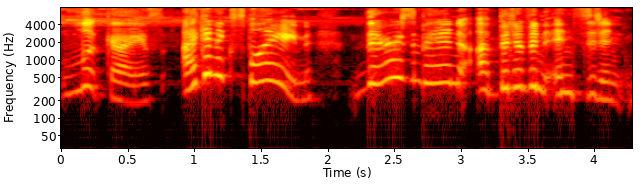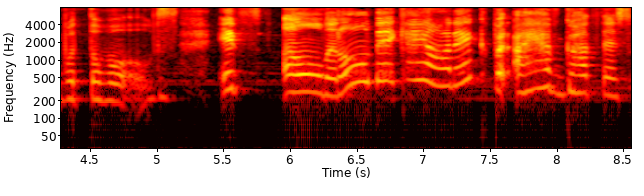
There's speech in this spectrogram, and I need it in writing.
look guys, I can explain. There's been a bit of an incident with the wolves. It's a little bit chaotic, but I have got this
